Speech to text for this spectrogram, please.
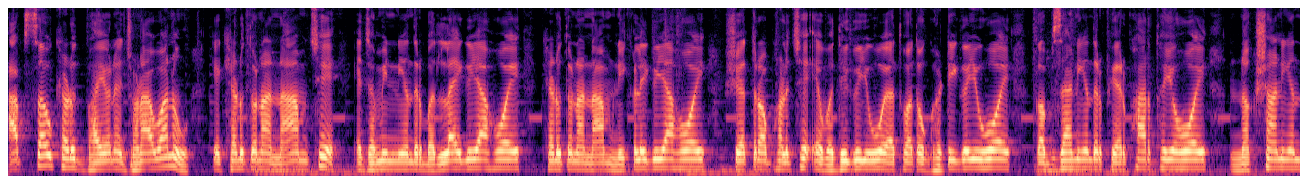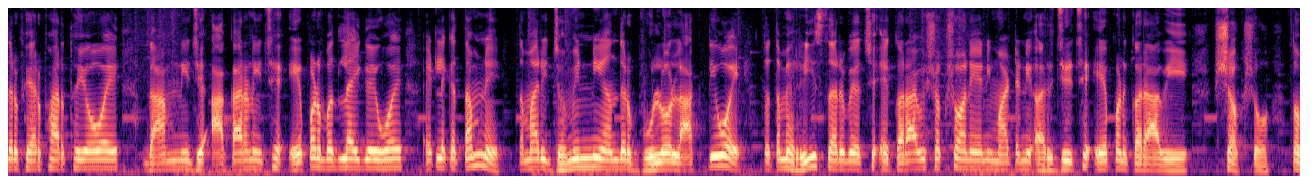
આપ સૌ ખેડૂત ભાઈઓને જણાવવાનું કે ખેડૂતોના નામ છે એ જમીનની અંદર બદલાઈ ગયા હોય, ખેડૂતોના નામ નીકળી ગયા હોય, ક્ષેત્રફળ છે એ વધી ગયું હોય અથવા તો ઘટી ગયું હોય, કબજાની અંદર ફેરફાર થયો હોય, નકશાની અંદર ફેરફાર થયો હોય, ગામની જે આકારણી છે એ પણ બદલાઈ ગઈ હોય, એટલે કે તમને તમારી જમીનની અંદર ભૂલો લાગતી હોય તો તમે રીસર્વે છે એ કરાવી શકશો અને એની માટેની અરજી છે એ પણ કરાવી શકશો. તો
